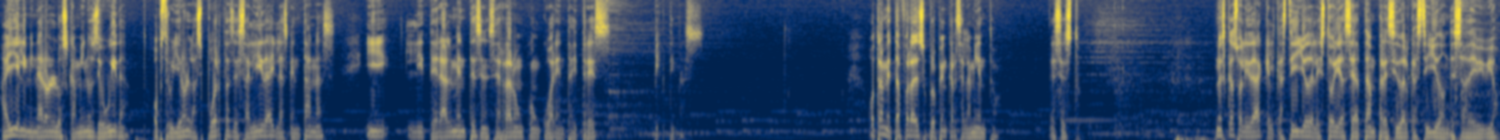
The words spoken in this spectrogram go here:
Ahí eliminaron los caminos de huida, obstruyeron las puertas de salida y las ventanas y literalmente se encerraron con 43 víctimas. Otra metáfora de su propio encarcelamiento es esto. No es casualidad que el castillo de la historia sea tan parecido al castillo donde Sade vivió.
